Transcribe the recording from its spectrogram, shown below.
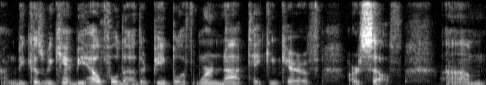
um, because we can't be helpful to other people if we're not taking care of ourselves. Um,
